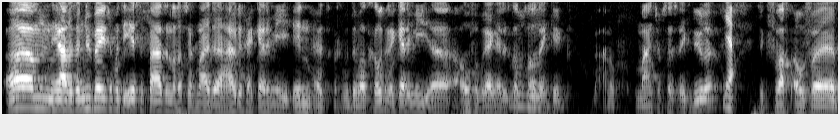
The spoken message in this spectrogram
Ehm, ja, we zijn nu bezig met die eerste fase. En dat is zeg maar de huidige academy in het, de wat grotere academy eh, overbrengen. Dus dat zal Mhm. denk ik nog een maandje of zes weken duren. Ja. Dus ik verwacht over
